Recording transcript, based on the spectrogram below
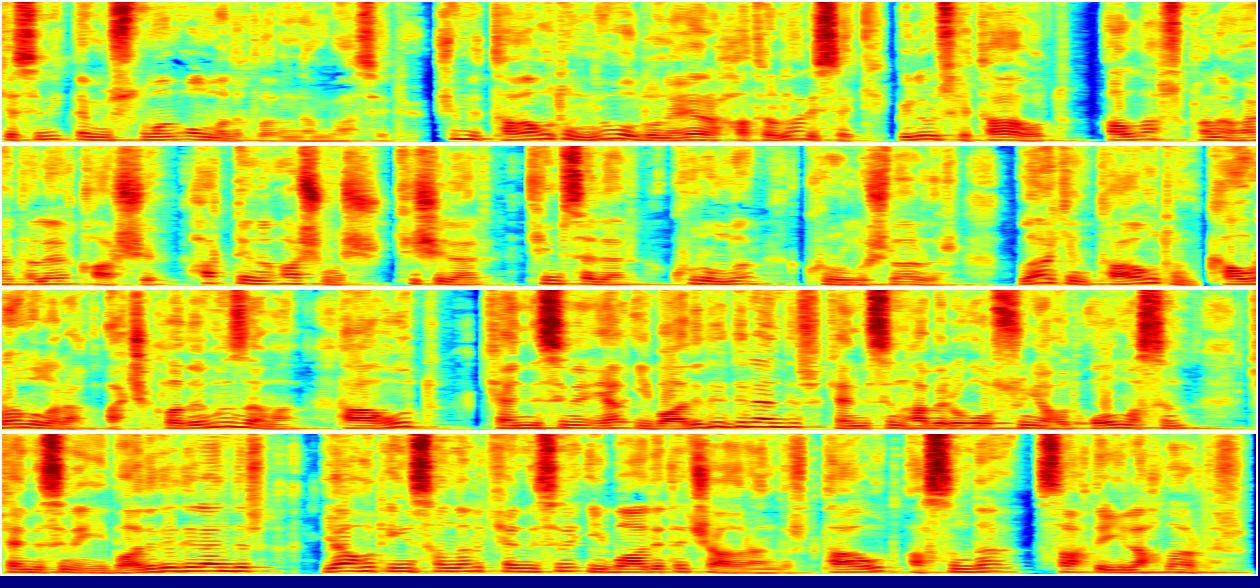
kesinlikle Müslüman olmadıklarından bahsediyor. Şimdi tağutun ne olduğunu eğer hatırlar isek biliyoruz ki tağut Allah subhanahu ve teala'ya karşı haddini aşmış kişiler, kimseler, kurumlar, kuruluşlardır. Lakin tağutun kavram olarak açıkladığımız zaman tağut kendisine ya ibadet edilendir, kendisinin haberi olsun yahut olmasın, kendisine ibadet edilendir yahut insanları kendisine ibadete çağırandır. Tağut aslında sahte ilahlardır.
